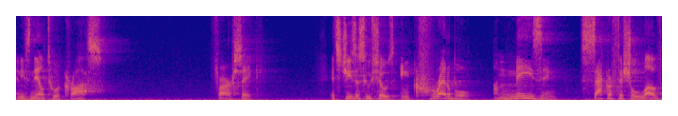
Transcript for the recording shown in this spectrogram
and he's nailed to a cross for our sake. It's Jesus who shows incredible, amazing, sacrificial love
